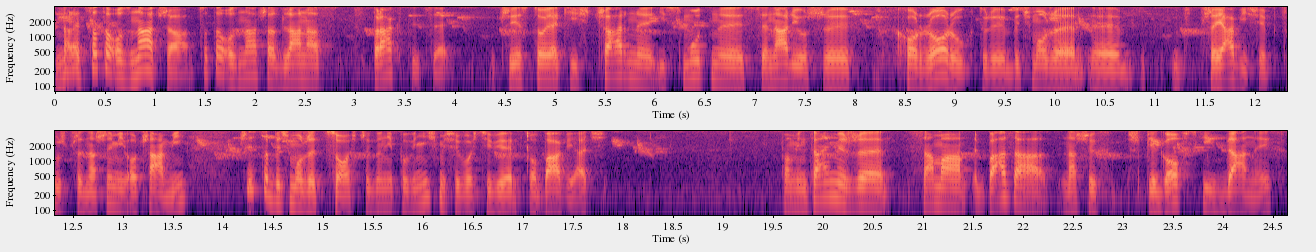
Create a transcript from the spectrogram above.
No ale co to oznacza? Co to oznacza dla nas w praktyce? Czy jest to jakiś czarny i smutny scenariusz e, horroru, który być może e, przejawi się tuż przed naszymi oczami? Czy jest to być może coś, czego nie powinniśmy się właściwie obawiać? Pamiętajmy, że sama baza naszych szpiegowskich danych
